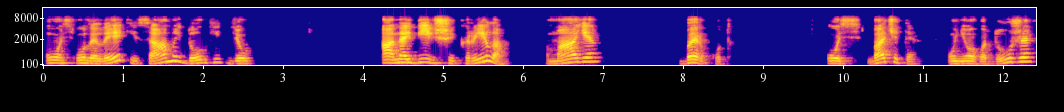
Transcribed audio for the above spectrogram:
Ось у лелеки самий довгий дзьоб. А найбільші крила має беркут. Ось, бачите, у нього дуже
